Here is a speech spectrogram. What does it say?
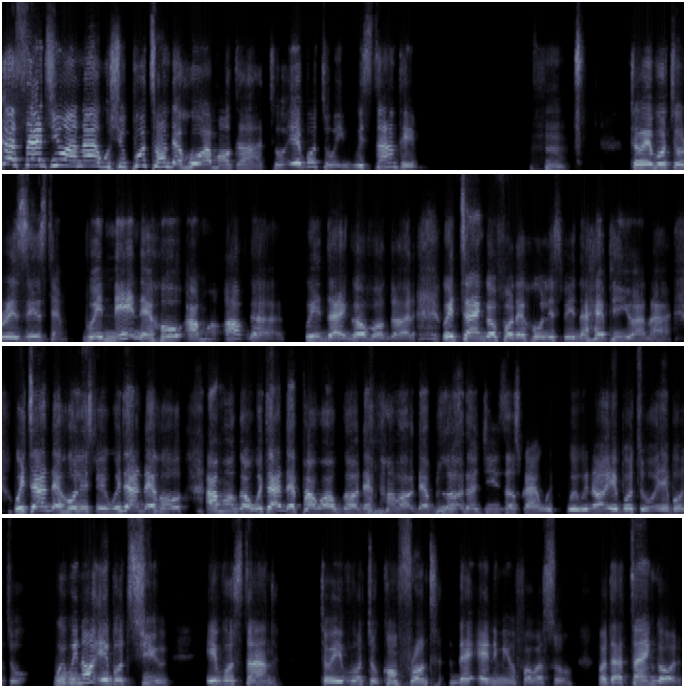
God said, you and I, we should put on the whole armor God to able to withstand him, hmm. to able to resist him. We need the whole armor of God. We thank God for God. We thank God for the Holy Spirit that helping you and I. Thank the Holy Spirit. without the whole armor of God. without the power of God, the power of the blood of Jesus Christ. We, we were not able to able to we were not able to even stand to even to confront the enemy of our soul. But I thank God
